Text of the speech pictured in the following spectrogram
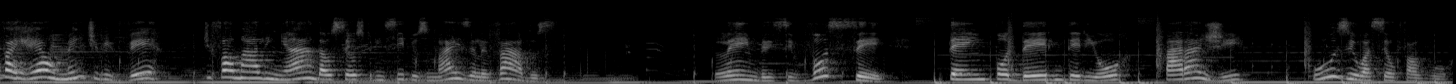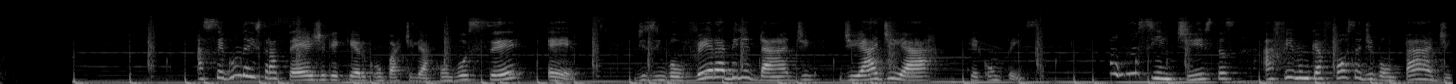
vai realmente viver de forma alinhada aos seus princípios mais elevados? Lembre-se, você tem poder interior para agir. Use-o a seu favor. A segunda estratégia que quero compartilhar com você é desenvolver a habilidade de adiar recompensa. Alguns cientistas afirmam que a força de vontade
